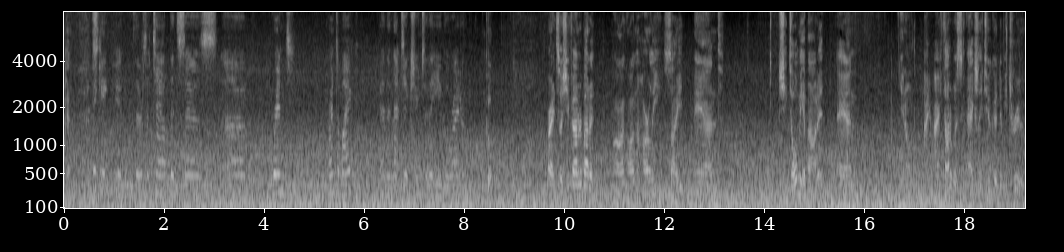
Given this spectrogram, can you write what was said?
Okay. I think it, it, there's a tab that says uh, rent rent a bike, and then that takes you to the Eagle Rider. Cool. All right, so she found out about it on, on the Harley site, and she told me about it, and you know, I, I thought it was actually too good to be true.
